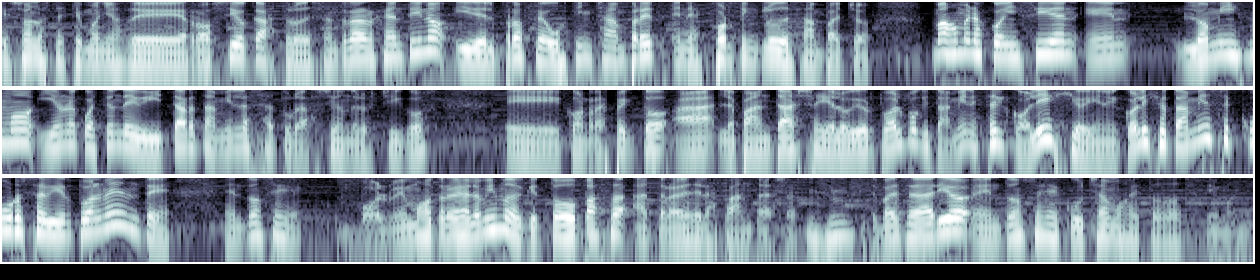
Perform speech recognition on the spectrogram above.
que son los testimonios de Rocío Castro de Central Argentino y del profe Agustín Champret en Sporting Club de San Pacho. Más o menos coinciden en lo mismo y en una cuestión de evitar también la saturación de los chicos. eh, con respecto a la pantalla y a lo virtual, porque también está el colegio y en el colegio también se cursa virtualmente. Entonces, volvemos otra vez a lo mismo de que todo pasa a través de las pantallas. Si te parece, Darío, entonces escuchamos estos dos testimonios.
